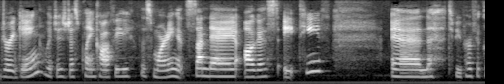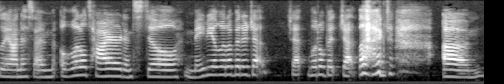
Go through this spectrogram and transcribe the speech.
drinking, which is just plain coffee this morning. It's Sunday, August 18th. And to be perfectly honest, I'm a little tired and still maybe a little bit of jet, jet, little bit jet lagged. Um,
